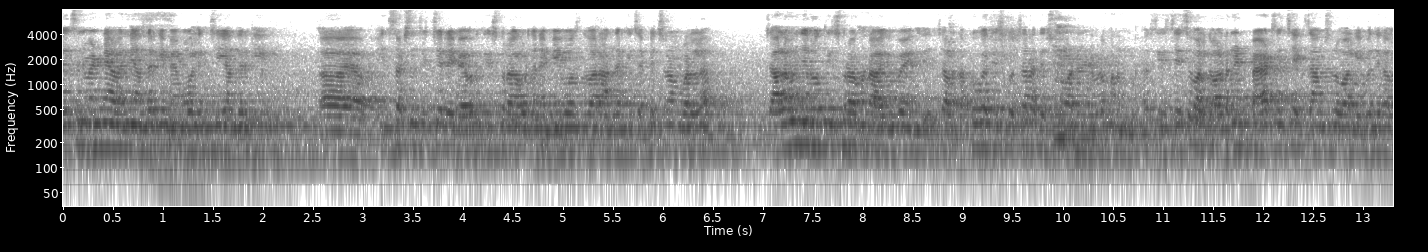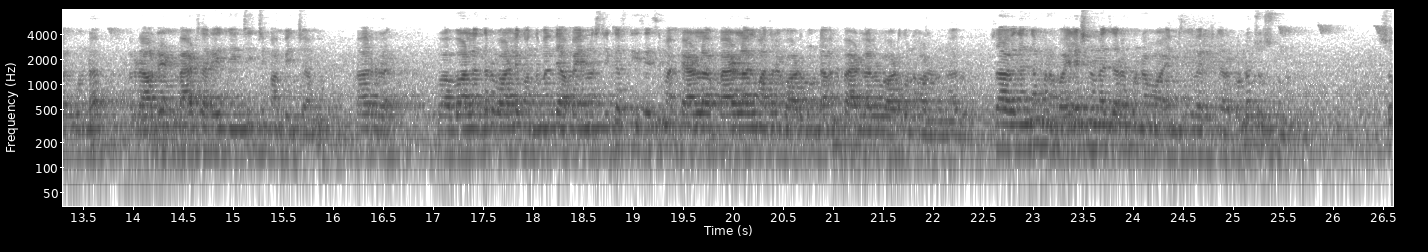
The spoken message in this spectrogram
తెలిసిన వెంటనే అవన్నీ అందరికీ మెమోలు ఇచ్చి అందరికీ ఇన్స్ట్రక్షన్స్ ఇచ్చి రేపు ఎవరు తీసుకురాకూడదనే ఎంఈఓస్ ద్వారా అందరికీ చెప్పించడం వల్ల చాలామంది ఈరోజు తీసుకురాకుండా ఆగిపోయింది. చాలా తక్కువగా తీసుకొచ్చారు. అది తెచ్చిన వాటిని కూడా మనం సీజ్ చేసి వాళ్ళకి ఆల్టర్నేట్ ప్యాడ్స్ ఇచ్చి ఎగ్జామ్స్లో వాళ్ళకి ఇబ్బంది కలగకుండా అక్కడ ఆల్టర్నేట్ ప్యాడ్స్ అరేంజ్ చేసి ఇచ్చి పంపించాము. ఆర్ వాళ్ళందరూ వాళ్ళే కొంతమంది ఆ పైన స్టిక్కర్స్ తీసేసి మా ప్యాడ్ ప్యాడ్ లాగా మాత్రమే వాడుకుంటామని ప్యాడ్ లాగా వాడుకున్న వాళ్ళు ఉన్నారు. సో ఆ విధంగా మనం వైలేషన్ అనేది జరగకుండా ఎంసీ వైలేషన్ జరగకుండా చూసుకున్నాం. సో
